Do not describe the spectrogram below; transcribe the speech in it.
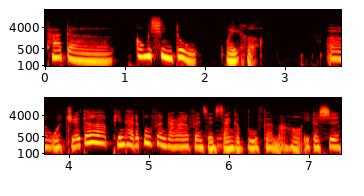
它的公信度为何？呃，我觉得平台的部分刚刚又分成三个部分嘛，吼，一个是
